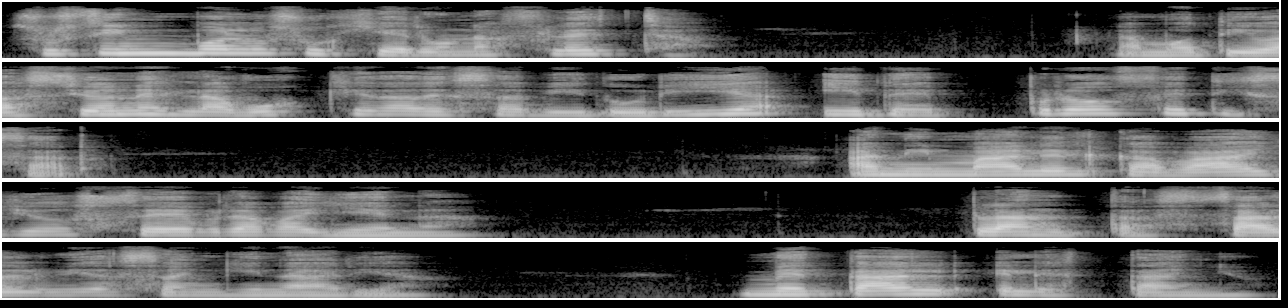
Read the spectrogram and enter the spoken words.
Su símbolo sugiere una flecha. La motivación es la búsqueda de sabiduría y de profetizar. Animal el caballo, cebra, ballena. Plantas, salvia, sanguinaria. Metal el estaño.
